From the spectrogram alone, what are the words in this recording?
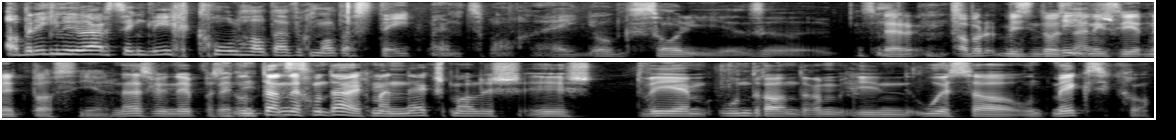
Aber irgendwie wäre es dann gleich cool, halt einfach mal das Statement zu machen. Hey, Jungs, sorry. Also, Es wär, aber wir sind uns einig, es wird nicht passieren. Nein, das wird nicht passieren. Und dann kommt auch, ich meine, nächstes Mal ist, ist die WM unter anderem in USA und Mexiko.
